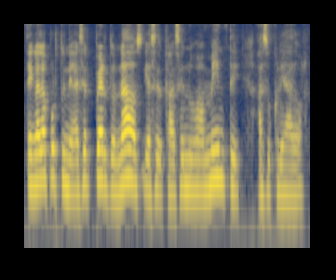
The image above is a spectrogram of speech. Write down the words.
tengan la oportunidad de ser perdonados y acercarse nuevamente a su Creador.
